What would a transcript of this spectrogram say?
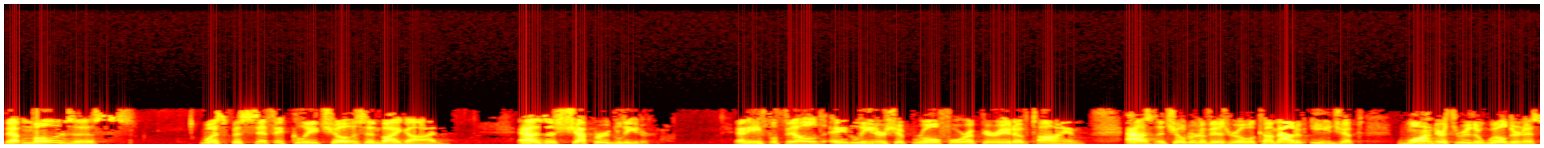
that Moses was specifically chosen by God as a shepherd leader. And he fulfilled a leadership role for a period of time as the children of Israel will come out of Egypt, wander through the wilderness,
